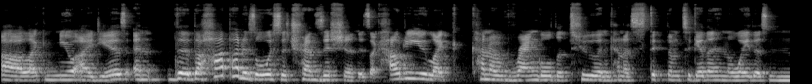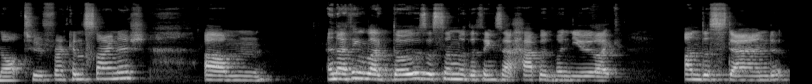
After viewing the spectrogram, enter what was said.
uh, like new ideas. And the, the hard part is always the transition. It's like, how do you like kind of wrangle the two and kind of stick them together in a way that's not too Frankensteinish? Um, and I think like those are some of the things that happen when you like understand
